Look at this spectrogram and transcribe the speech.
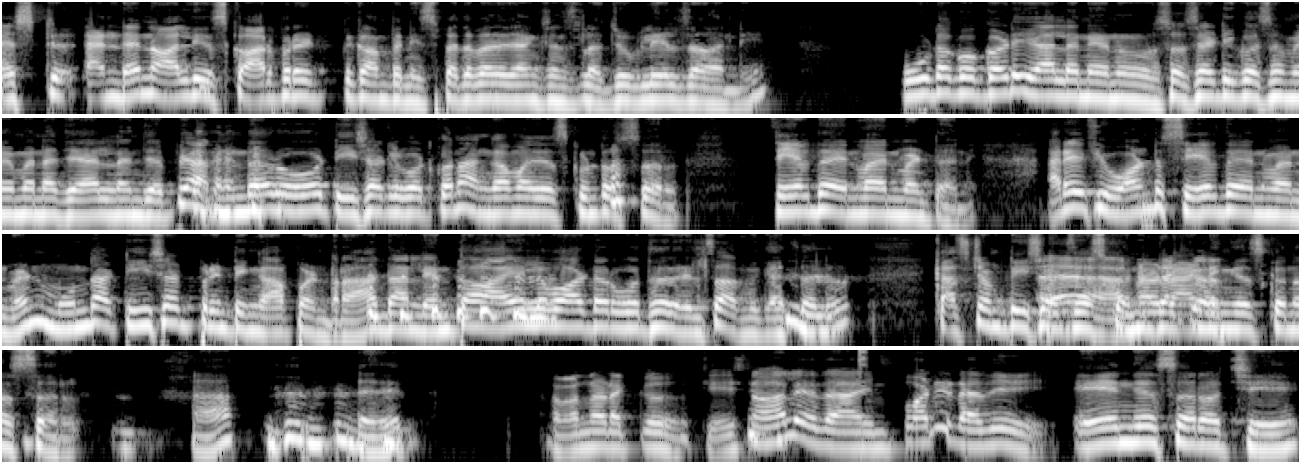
Best. And then all these corporate companies పెద్ద పెద్ద జంక్షన్స్లో జూబ్లీ హిల్స్ అవన్నీ. పూటకొక్కటి ఇవాళ నేను సొసైటీ కోసం ఏమైనా చేయాలని చెప్పి అందరూ టీ షర్ట్లు కొట్టుకొని హంగామా చేసుకుంటూ వస్తారు. సేవ్ ద ఎన్వైరన్మెంట్ అని. అరే if you want save the environment ముందు ఆ టీ షర్ట్ ప్రింటింగ్ ఆపండి రా దానిలో ఎంతో ఆయిల్ వాటర్ పోతుందో తెలుసా మీకు అసలు? కస్టమ్ టీ వేసుకొని అన్నాడు బ్రాండింగ్ వేసుకొని వస్తారు. అవన్నడక్కు చేసినావా లేదా? ఇంపార్టెంట్ అది. ఏం చేస్తారు వచ్చి?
